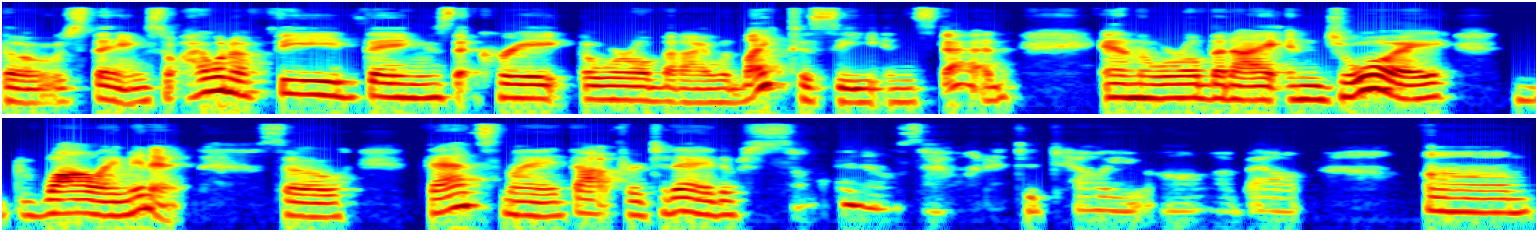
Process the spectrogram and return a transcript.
those things. So i want to feed things that create the world that i would like to see instead and the world that i enjoy while i'm in it. So that's my thought for today. There was something else I wanted to tell you all about. Um,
